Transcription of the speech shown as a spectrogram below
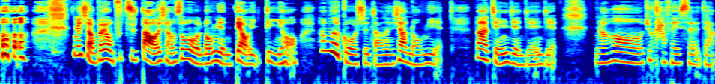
因为小朋友不知道，想说我龙眼掉一地哦，他们的果实长得很像龙眼，那剪一剪，剪一剪，然后就咖啡色这样，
